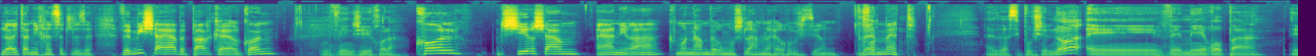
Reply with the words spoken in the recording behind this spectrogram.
לא הייתה נכנסת לזה. ומי שהיה בפארק הירקון, מבין שהיא יכולה. כל שיר שם היה נראה כמו נאמבר מושלם לאירוויזיון. נכון. באמת. אז זה הסיפור של נועה, אה, ומאירופה אה,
